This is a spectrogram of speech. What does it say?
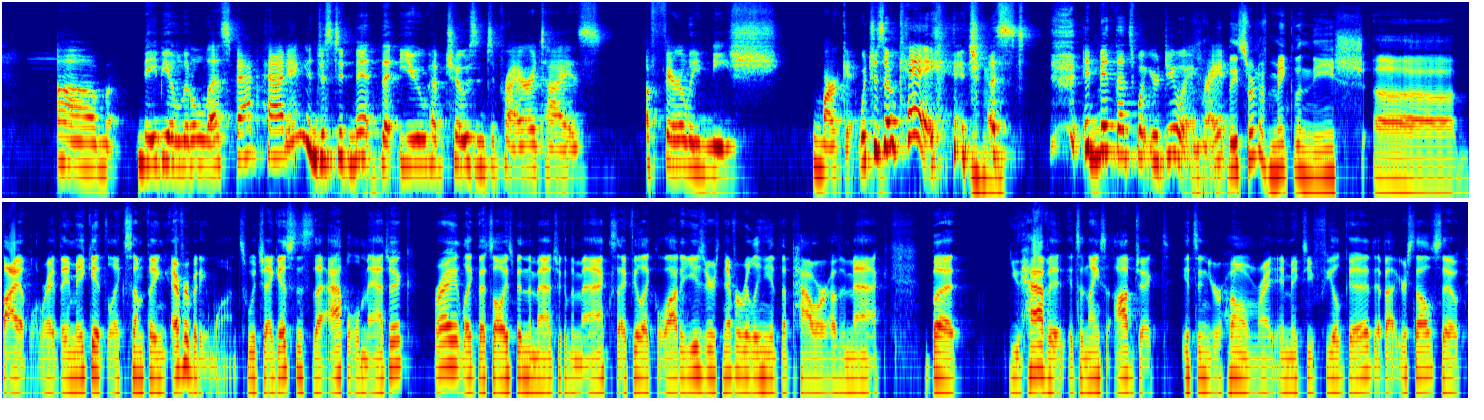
um, maybe a little less back padding and just admit that you have chosen to prioritize a fairly niche market, which is okay. just admit that's what you're doing, right? they sort of make the niche uh viable right? They make it like something everybody wants which i guess is the apple magic right? Like that's always been the magic of the macs. I feel like a lot of users never really need the power of a mac but you have it. It's a nice object. It's in your home right? It makes you feel good about yourself. So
